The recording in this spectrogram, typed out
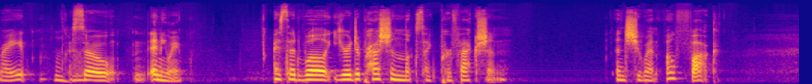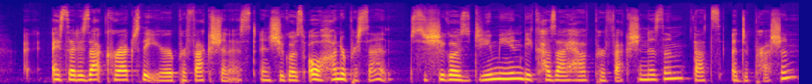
right? Mm-hmm. So anyway, I said, well, your depression looks like perfection. And she went, oh, fuck. I said, Is that correct that you're a perfectionist? And she goes, Oh, 100%. So she goes, Do you mean because I have perfectionism, that's a depression?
